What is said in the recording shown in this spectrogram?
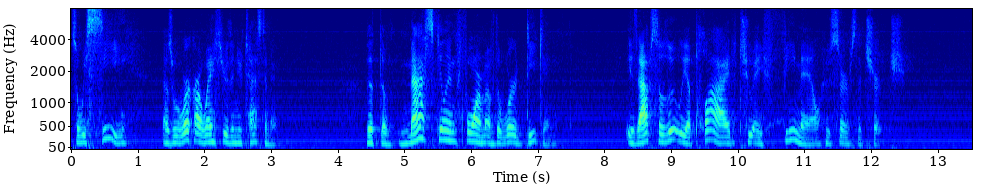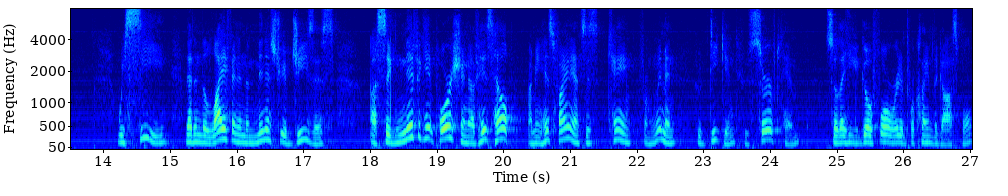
So we see, as we work our way through the New Testament, that the masculine form of the word deacon is absolutely applied to a female who serves the church. We see that in the life and in the ministry of Jesus, a significant portion of his help, I mean, his finances, came from women who deaconed, who served him, so that he could go forward and proclaim the gospel.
